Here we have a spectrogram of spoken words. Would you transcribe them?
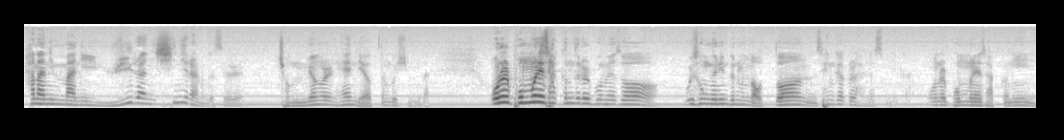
하나님만이 유일한 신이라는 것을 증명을 해내었던 것입니다. 오늘 본문의 사건들을 보면서 우리 성도님들은 어떤 생각을 하셨습니까? 오늘 본문의 사건이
